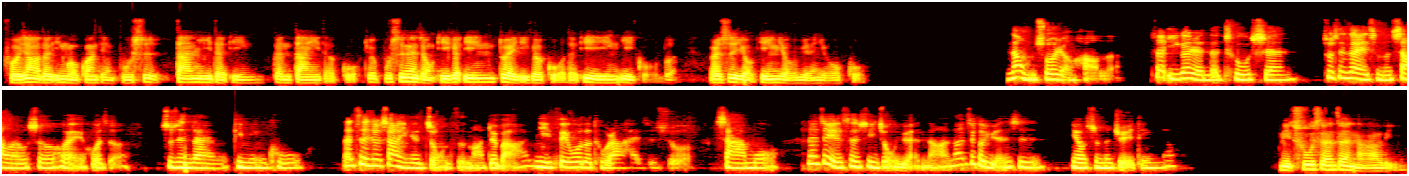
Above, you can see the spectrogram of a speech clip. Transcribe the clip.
佛教的因果观点不是单一的因跟单一的果，就不是那种一个因对一个果的一因一果论，而是有因有缘有果。那我们说人好了，这一个人的出生，出生在什么上流社会，或者出生在贫民窟，那这就像一个种子嘛，对吧？你肥沃的土壤，还是说沙漠？那这也算是一种缘呐。那这个缘是有什么决定呢？你出生在哪里？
